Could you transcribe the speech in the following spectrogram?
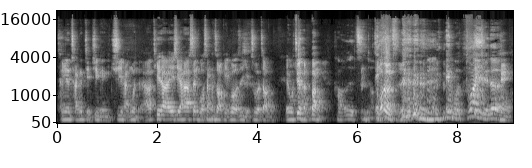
成员传个简讯给你嘘寒问暖，然后贴他一些他生活上的照片或者是演出的照片，哎，我觉得很棒哎，好恶质哦。什么二值？哎，我突然觉得嘿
